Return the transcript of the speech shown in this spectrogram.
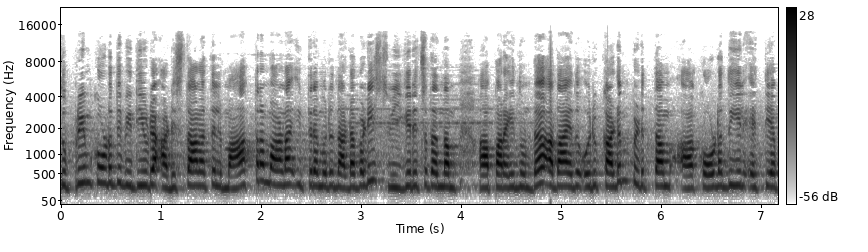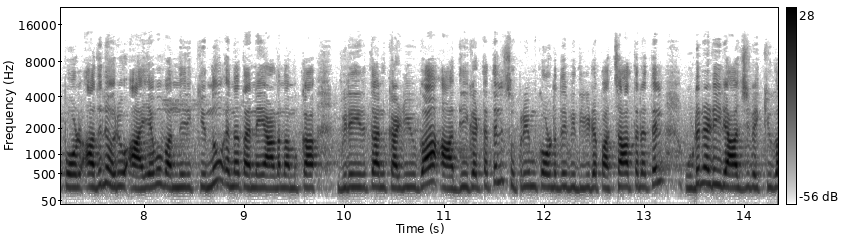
സുപ്രീം കോടതി വിധിയുടെ അടിസ്ഥാനത്തിൽ മാത്രമാണ് ഇത്തരമൊരു നടപടി സ്വീകരിച്ചതെന്നും പറയുന്നുണ്ട്. അതായത് ഒരു കടും പിടുത്തം കോടതിയിൽ എത്തിയപ്പോൾ അതിനൊരു അയവ് വന്നിരിക്കുന്നു എന്ന് തന്നെയാണ് നമുക്ക് വിലയിരുത്താൻ കഴിയുക. ആദ്യഘട്ടത്തിൽ സുപ്രീം കോടതി വിധിയുടെ പശ്ചാത്തലത്തിൽ ഉടനടി രാജിവെക്കുക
